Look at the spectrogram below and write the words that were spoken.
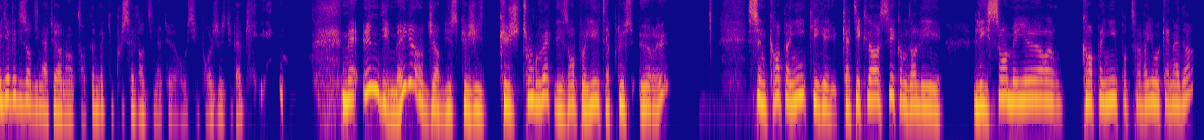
il y avait des ordinateurs dans le temps. Il qui poussaient l'ordinateur aussi pour juste du papier. Mais une des meilleures jobs que, que je trouvais que les employés étaient plus heureux, c'est une compagnie qui, qui, a été classée comme dans les, les 100 meilleures compagnies pour travailler au Canada.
